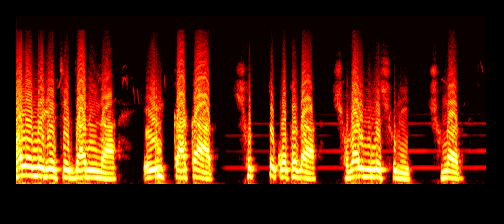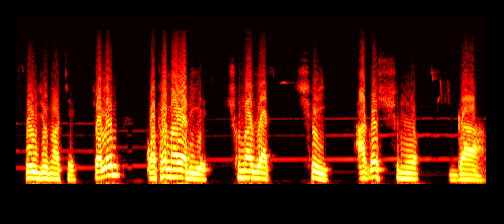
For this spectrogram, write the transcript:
ভালো লেগেছে, জানি না। এই কাকার সত্য কথাটা সবাই মিলে শুনি, শোনার প্রয়োজন আছে। চলেন, কথা না বাড়িয়ে শোনা যাক সেই আকর্ষণীয় গান।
